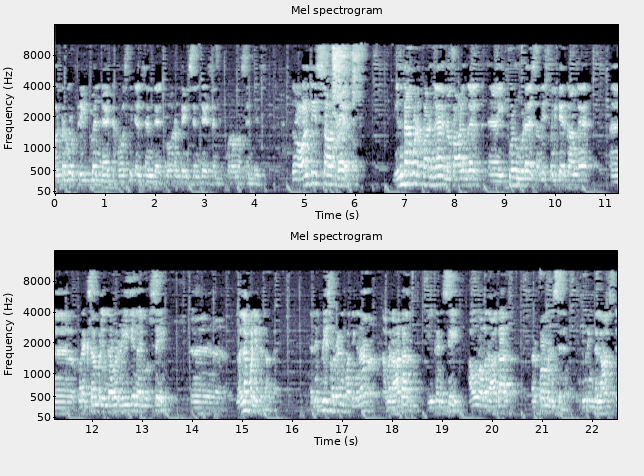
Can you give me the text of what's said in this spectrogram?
undergo treatment at hospitals and uh, quarantine centers and corona centers. So all these are there. இருந்தா கூட பாருங்க நம்ம ஆளுங்க அஹ், இப்பவும் கூட சர்வீஸ் பண்ணிட்டே இருக்காங்க ஃபார் எக்ஸாம்பிள் இந்த அவர் ரீஜன் ஐ வுட் சே நல்லா பண்ணிட்டு இருக்காங்க அது எப்படி சொல்றேன்னு பாத்தீங்கன்னா our Aadhaar you can say how our Aadhaar performance during the last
